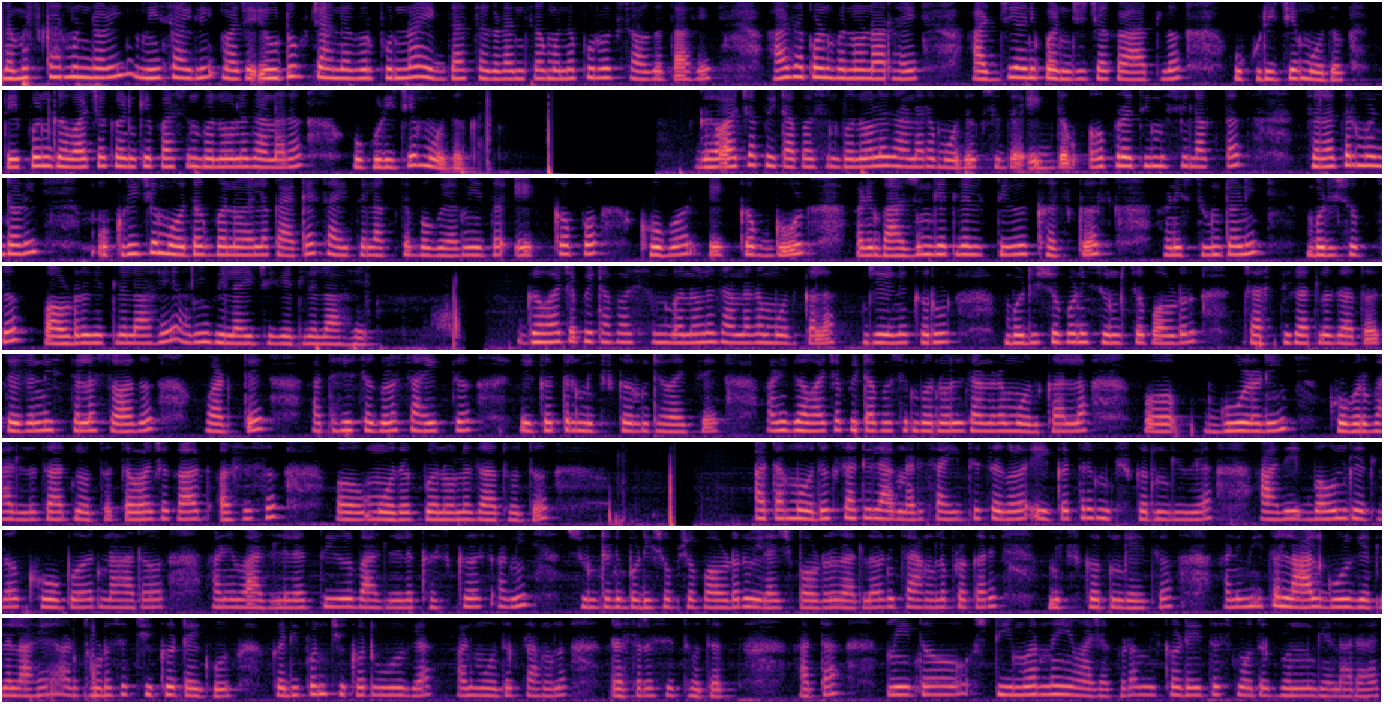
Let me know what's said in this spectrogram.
नमस्कार मंडळी मी सायली. माझ्या यूट्यूब चॅनलवर पुन्हा एकदा सगळ्यांचं मनपूर्वक स्वागत आहे. आज आपण बनवणार आहे आजी आणि पणजीच्या काळातलं उकडीचे मोदक. ते पण गव्हाच्या कणकेपासून बनवलं जाणारं उकडीचे मोदक. गव्हाच्या पिठापासून बनवलं जाणारं मोदकसुद्धा एकदम अप्रतिम अशी लागतात. चला तर मंडळी उकडीचे मोदक बनवायला काय काय साहित्य लागतं बघूया. मी इथं एक कप खोबर एक कप गूळ आणि भाजून घेतलेले तीळ खसखस आणि सुंठ आणि बडीशोपचं पावडर घेतलेलं आहे आणि विलायची घेतलेलं आहे. गव्हाच्या पिठापासून बनवलं जाणाऱ्या मोदकाला जेणेकरून बडीशोप आणि सुंठचं पावडर जास्ती घातलं जातं. त्याच्यानेच त्याला स्वाद वाढते. आता हे सगळं साहित्य एकत्र मिक्स करून ठेवायचं आहे आणि गव्हाच्या पिठापासून बनवलं जाणाऱ्या मोदकाला गूळ आणि खोबर भाजलं जात नव्हतं. तेव्हाच्या काळात असंच मोदक बनवलं जात होतं. आता मोदकसाठी लागणारे साहित्य सगळं एकत्र मिक्स करून घेऊया. आधी एक बाऊल घेतलं खोबर नारळ आणि भाजलेलं तीळ भाजलेलं खसखस आणि सुंठ आणि बडीशोपचं पावडर विलायची पावडर घातलं आणि चांगल्या प्रकारे मिक्स करून घ्यायचं. आणि मी इथं लाल गूळ घेतलेला आहे आणि थोडंसं चिकट आहे गूळ. कधी पण चिकट गूळ घ्या आणि मोदक चांगलं रसरसीत होतात. आता मी इथं स्टीमर नाही आहे माझ्याकडं. मी कढईतच मोदक बनवून घेणार आहे.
